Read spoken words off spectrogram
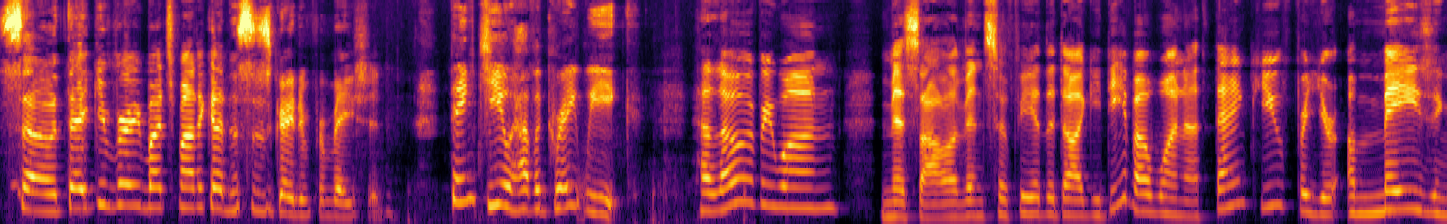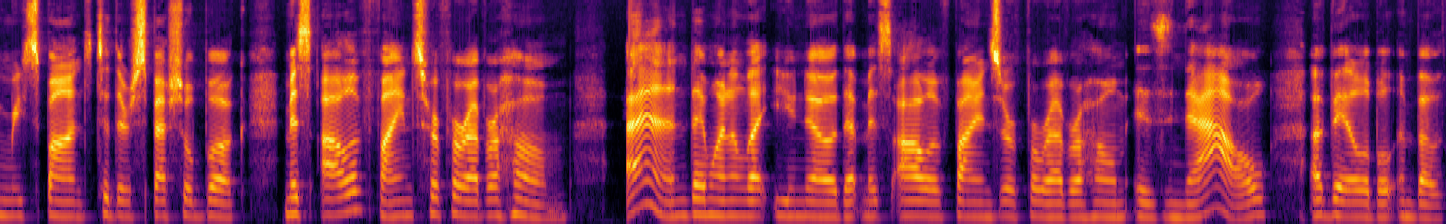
So thank you very much, Monica. This is great information. Thank you. Have a great week. Hello, everyone. Miss Olive and Sophia the Doggy Diva want to thank you for your amazing response to their special book, Miss Olive Finds Her Forever Home. And they want to let you know that Miss Olive Finds Her Forever Home is now available in both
